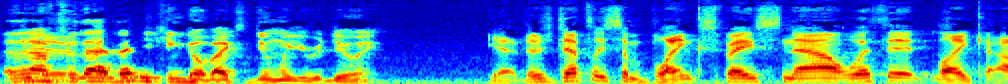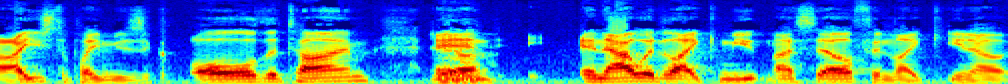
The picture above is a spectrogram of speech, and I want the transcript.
and then You after that, then you can go back to doing what you were doing. Yeah, there's definitely some blank space now with it. Like I used to play music all the time, and and I would like mute myself and like you know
